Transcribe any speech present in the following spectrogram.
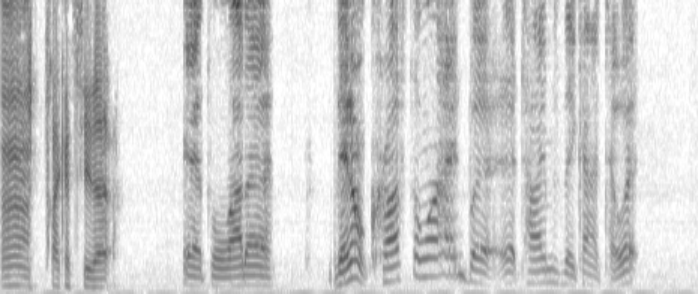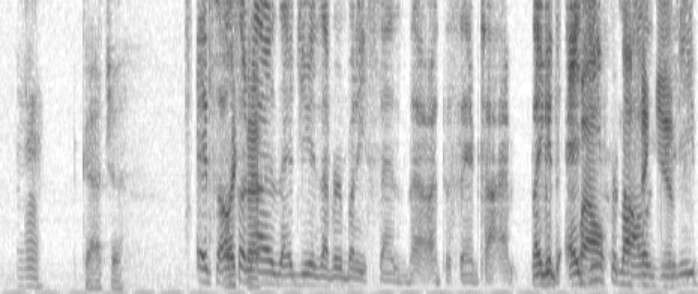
Mm, I could see that. Yeah, it's a lot of. They don't cross the line, but at times they kind of toe it. Gotcha. It's I like also not as edgy as everybody says, though. At the same time, like it's edgy Well, for Call of. Duty.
